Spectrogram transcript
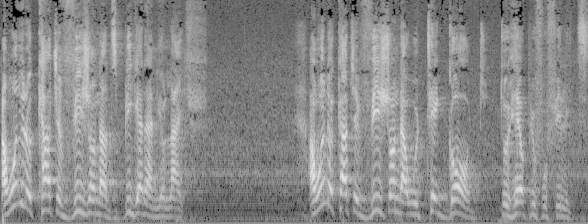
I want you to catch a vision that's bigger than your life. I want to catch a vision that will take God to help you fulfill it.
